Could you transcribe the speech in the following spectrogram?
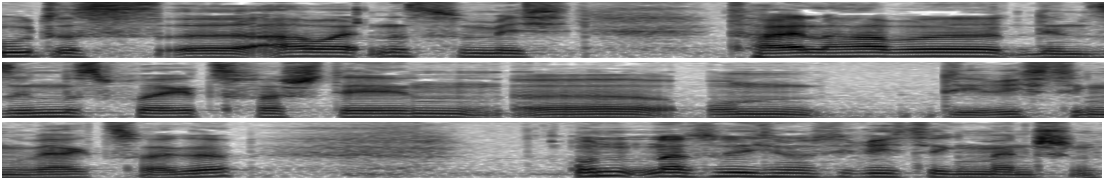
gutes äh, Arbeiten ist für mich Teilhabe, den Sinn des Projekts verstehen äh, und die richtigen Werkzeuge. Und natürlich noch die richtigen Menschen.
